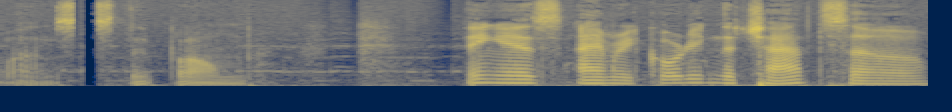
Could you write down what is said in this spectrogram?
was the bomb. Thing is, I'm recording the chat, so...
